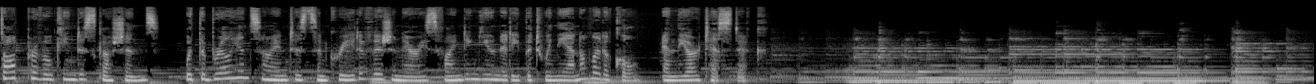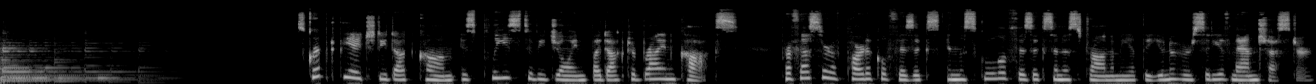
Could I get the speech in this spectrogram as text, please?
thought provoking discussions with the brilliant scientists and creative visionaries finding unity between the analytical and the artistic. ScriptPhD.com is pleased to be joined by Dr. Brian Cox, Professor of Particle Physics in the School of Physics and Astronomy at the University of Manchester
